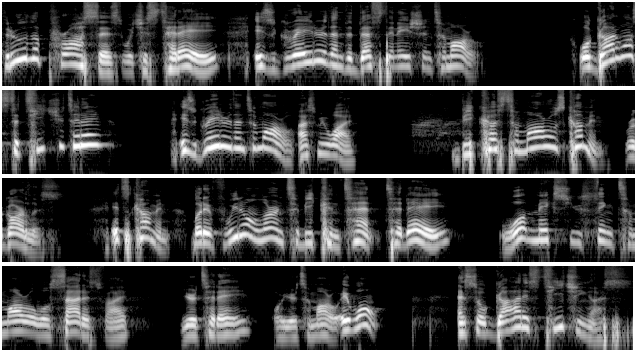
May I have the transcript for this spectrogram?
through the process, which is today, is greater than the destination tomorrow. What God wants to teach you today is greater than tomorrow. Ask me why. Because tomorrow's coming, regardless. It's coming. But if we don't learn to be content today, what makes you think tomorrow will satisfy your today or your tomorrow? It won't. And so God is teaching us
